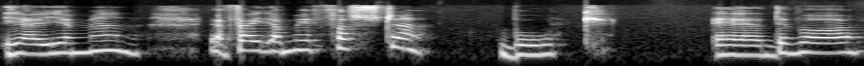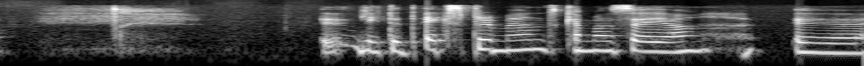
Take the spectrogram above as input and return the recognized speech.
Jajamän. Ja, min första bok, eh, det var ett litet experiment kan man säga. Eh,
